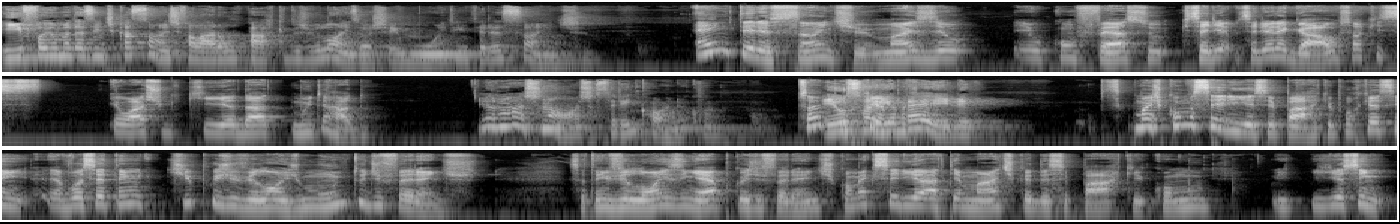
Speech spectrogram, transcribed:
E foi uma das indicações, falaram um parque dos vilões. Eu achei muito interessante. É interessante, mas eu, eu confesso que seria, seria legal, só que eu acho que ia dar muito errado. Eu não acho, não. Acho que seria icônico. Sabe eu saía pra ele. Mas como seria esse parque? Porque, assim, você tem tipos de vilões muito diferentes. Você tem vilões em épocas diferentes. Como é que seria a temática desse parque? Como... E, e assim,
